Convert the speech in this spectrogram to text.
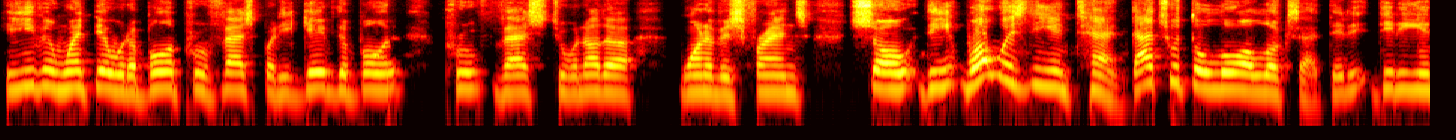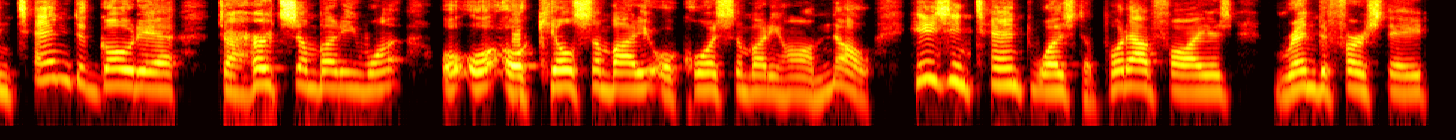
He even went there with a bulletproof vest, but he gave the bulletproof vest to another one of his friends. So the what was the intent? That's what the law looks at. Did he, did he intend to go there to hurt somebody or, or, or kill somebody or cause somebody harm? No, his intent was to put out fires, render first aid,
